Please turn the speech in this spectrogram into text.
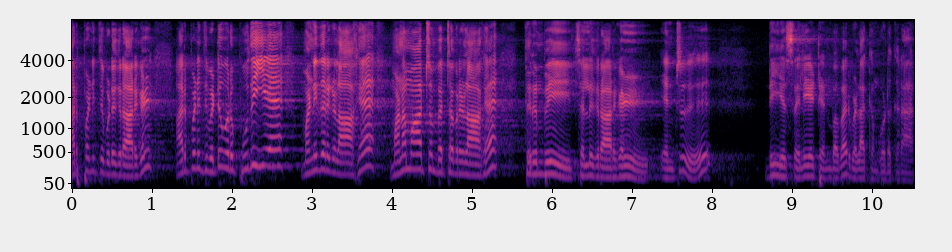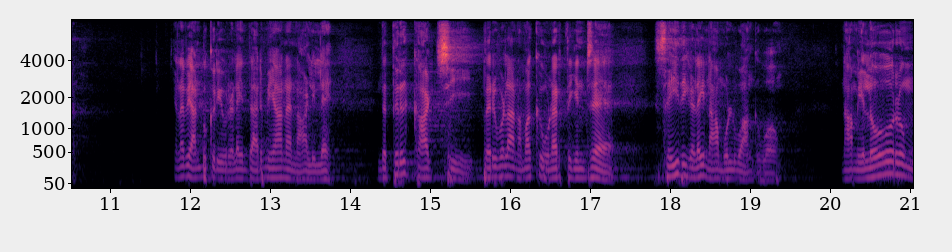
அர்ப்பணித்து விடுகிறார்கள். அர்ப்பணித்து விட்டு ஒரு புதிய மனிதர்களாக மனமாற்றம் பெற்றவர்களாக திரும்பி செல்லுகிறார்கள் என்று டிஎஸ் எலியட் என்பவர் விளக்கம் கொடுக்கிறார். எனவே அன்புக்குரியவர்களை இந்த அருமையான நாளிலே இந்த திருக்காட்சி பெருவிழா நமக்கு உணர்த்துகின்ற செய்திகளை நாம் உள்வாங்குவோம். நாம் எல்லோரும்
